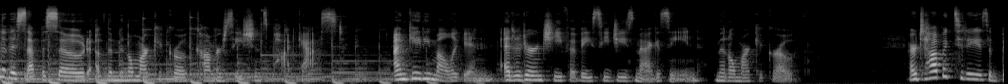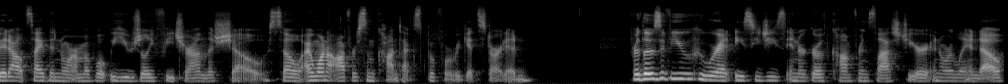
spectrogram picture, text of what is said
to this episode of the Middle Market Growth Conversations podcast. I'm Katie Mulligan, editor in chief of ACG's magazine, Middle Market Growth. Our topic today is a bit outside the norm of what we usually feature on the show, so I want to offer some context before we get started. For those of you who were at ACG's Intergrowth Conference last year in Orlando,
